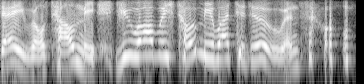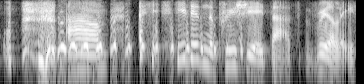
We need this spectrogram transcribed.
day will tell me you always told me what to do and so um he, he didn't appreciate that really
